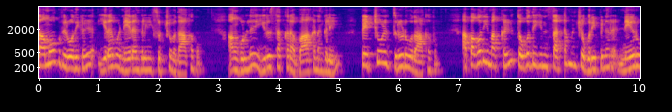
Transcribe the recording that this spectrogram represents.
சமூக விரோதிகள் இரவு நேரங்களில் சுற்றுவதாகவும் அங்குள்ள இருசக்கர வாகனங்களில் பெட்ரோல் திருடுவதாகவும் அப்பகுதி மக்கள் தொகுதியின் சட்டமன்ற உறுப்பினர் நேரு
